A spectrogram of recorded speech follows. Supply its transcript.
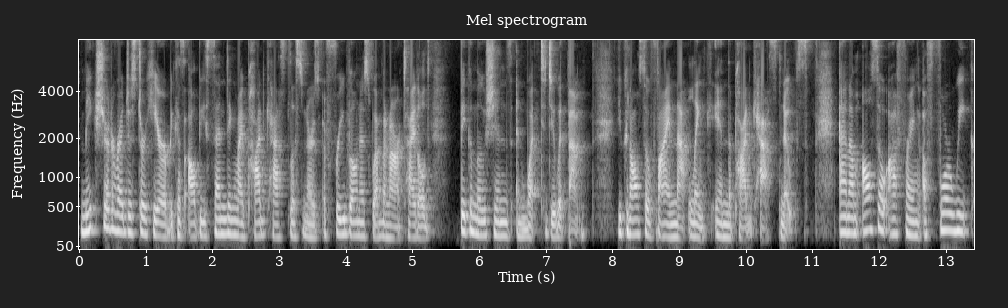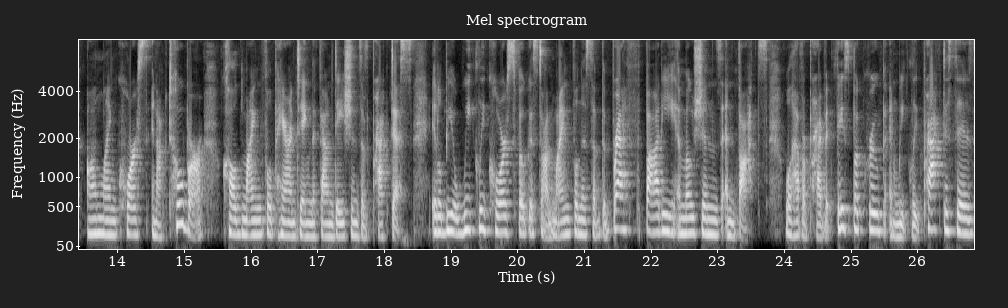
Make sure to register here because I'll be sending my podcast listeners a free bonus webinar titled big emotions and what to do with them. You can also find that link in the podcast notes. And I'm also offering a four week online course in October called Mindful Parenting The Foundations of Practice. It'll be a weekly course focused on mindfulness of the breath, body, emotions, and thoughts. We'll have a private Facebook group and weekly practices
